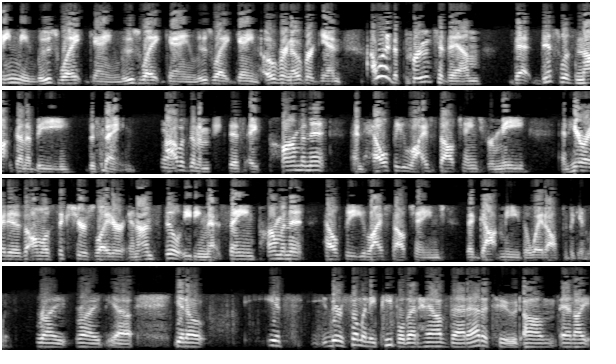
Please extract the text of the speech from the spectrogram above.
seen me lose weight, gain, lose weight, gain, lose weight, gain over and over again. I wanted to prove to them that this was not going to be the same. Yeah. I was going to make this a permanent and healthy lifestyle change for me. And here it is almost six years later and I'm still eating that same permanent healthy lifestyle change that got me the weight off to begin with. Right, right, yeah. You know, it's there's so many people that have that attitude, um, and I,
